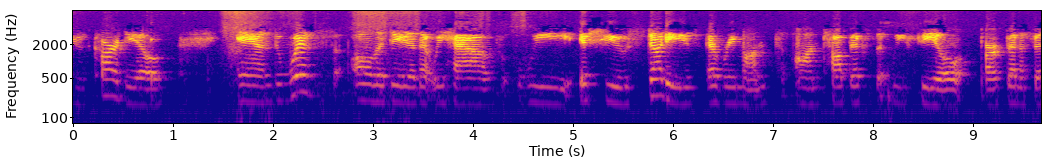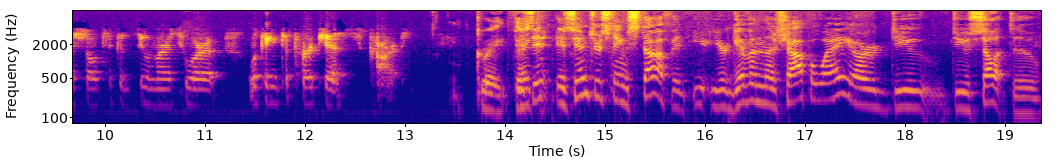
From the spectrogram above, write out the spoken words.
used car deals. And with all the data that we have, we issue studies every month on topics that we feel are beneficial to consumers who are looking to purchase cars. Great, thank it's, you. It's interesting stuff. It, you're giving the shop away, or do you do you sell it to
